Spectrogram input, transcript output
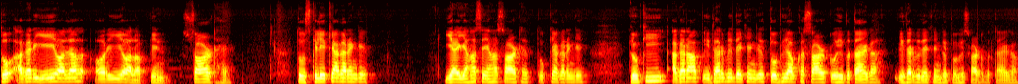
तो अगर ये वाला और ये वाला पिन शॉर्ट है तो उसके लिए क्या करेंगे? या यहाँ से यहाँ शॉर्ट है तो क्या करेंगे? क्योंकि अगर आप इधर भी देखेंगे तो भी आपका शॉर्ट वही बताएगा, इधर भी देखेंगे तो भी शॉर्ट बताएगा।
